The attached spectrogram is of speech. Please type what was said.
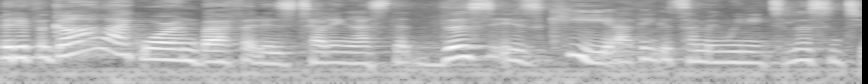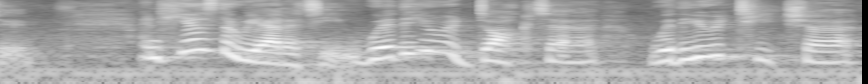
But if a guy like Warren Buffett is telling us that this is key, I think it's something we need to listen to. And here's the reality whether you're a doctor, whether you're a teacher,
